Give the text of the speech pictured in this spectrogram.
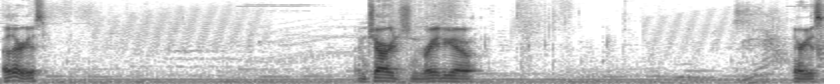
Oh, there he is. I'm charged and ready to go. There he is.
